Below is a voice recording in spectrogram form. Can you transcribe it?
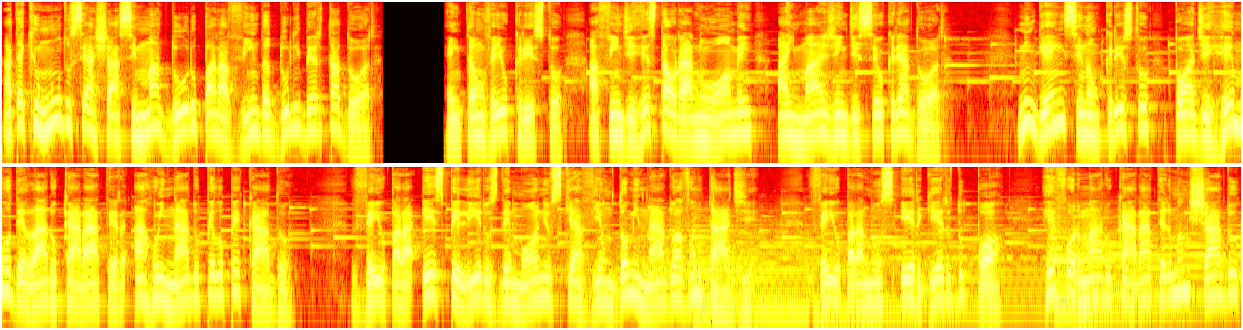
até que o mundo se achasse maduro para a vinda do Libertador. Então veio Cristo, a fim de restaurar no homem a imagem de seu Criador. Ninguém, senão Cristo, pode remodelar o caráter arruinado pelo pecado. Veio para expelir os demônios que haviam dominado a vontade. Veio para nos erguer do pó, reformar o caráter manchado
